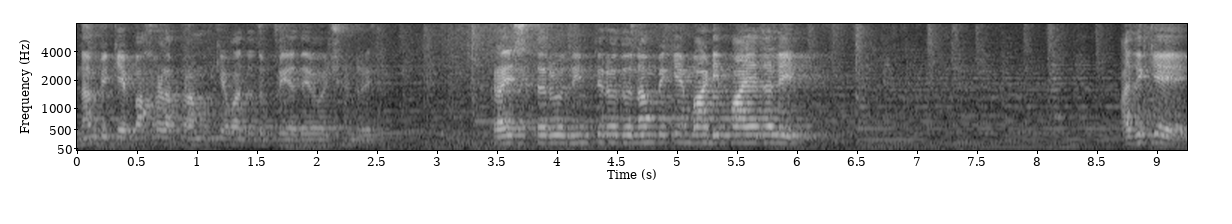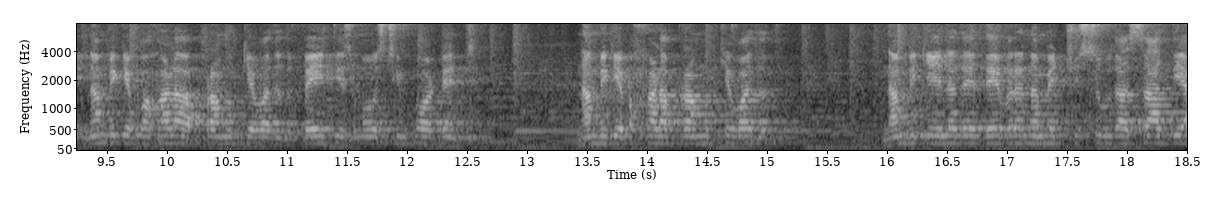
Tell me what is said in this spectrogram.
ನಂಬಿಕೆ ಬಹಳ ಪ್ರಾಮುಖ್ಯವಾದದ್ದು, ಪ್ರಿಯ ದೇವಚನ್ರಿ ಕ್ರೈಸ್ತರು ನಿಂತಿರೋದು ನಂಬಿಕೆ ಎಂಬ ಅಡಿಪಾಯದಲ್ಲಿ ಅದಕ್ಕೆ ನಂಬಿಕೆ ಬಹಳ ಪ್ರಾಮುಖ್ಯವಾದದ್ದು. ಫೇತ್ ಇಸ್ ಮೋಸ್ಟ್ ಇಂಪಾರ್ಟೆಂಟ್ ನಂಬಿಕೆ ಬಹಳ ಪ್ರಾಮುಖ್ಯವಾದದ್ದು. ನಂಬಿಕೆ ಇಲ್ಲದೆ ದೇವರನ್ನ ಮೆಚ್ಚಿಸುವುದು ಅಸಾಧ್ಯ.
